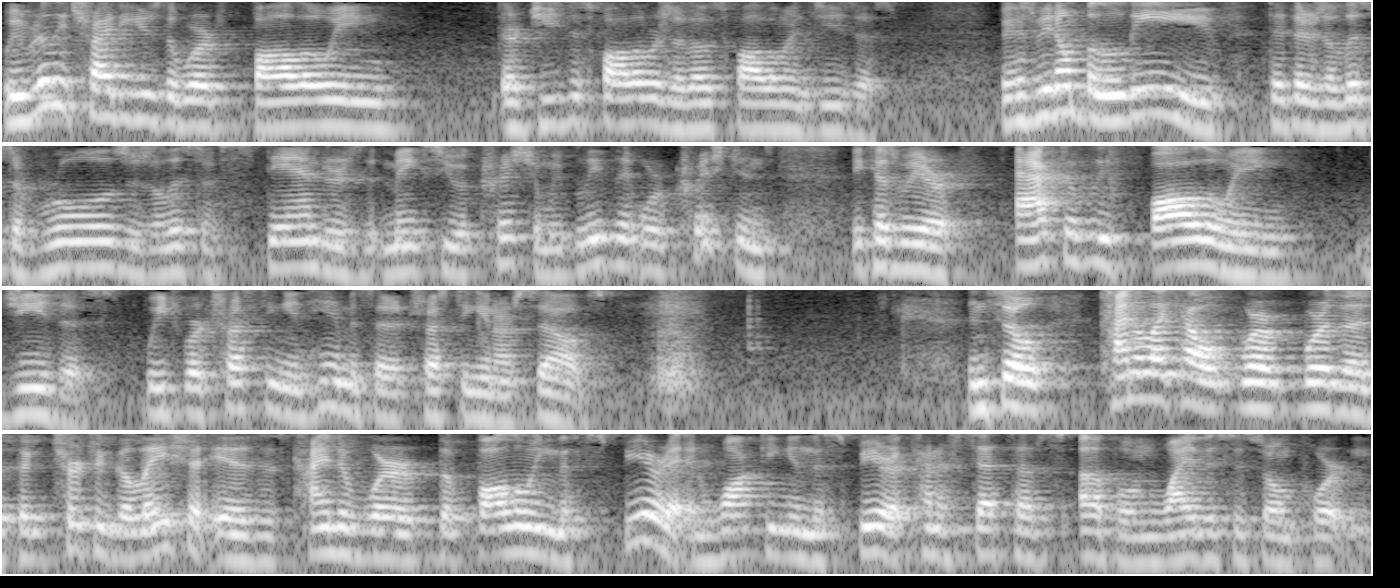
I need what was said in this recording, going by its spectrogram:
We really try to use the word following or Jesus followers or those following Jesus. Because we don't believe that there's a list of rules, there's a list of standards that makes you a Christian. We believe that we're Christians because we are actively following Jesus. We, are trusting in Him instead of trusting in ourselves. And so, kind of like how where, where the, the church in Galatia is, is kind of where the following the Spirit and walking in the Spirit kind of sets us up on why this is so important.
